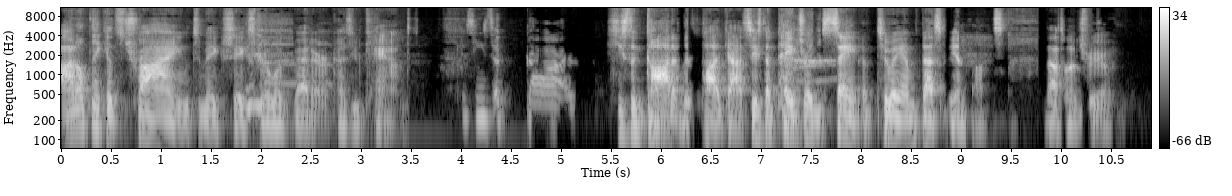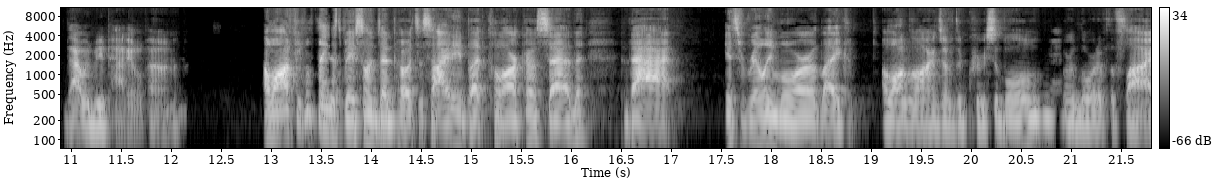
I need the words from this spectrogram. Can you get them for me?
I don't think it's trying to make Shakespeare look better because you can't. Because he's a god. He's the god of this podcast. He's the patron saint of 2 a.m. thespian thoughts. That's not true. That would be Patti LuPone. A lot of people think it's based on Dead Poet Society, but Calarco said that it's really more like along the lines of the Crucible Mhm. or Lord of the Flies.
